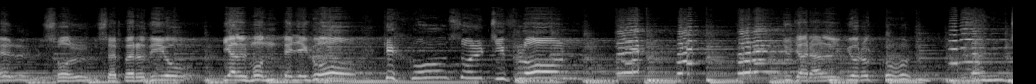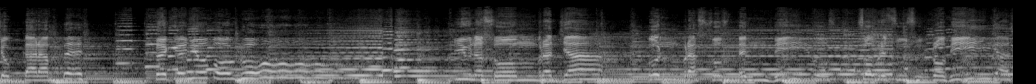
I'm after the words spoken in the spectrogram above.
El sol se perdió y al monte llegó, quejoso el chiflón. Yuyaral y Orcón, Rancho Carapé, pequeño Bogó y una sombra ya con brazos tendidos sobre sus rodillas,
